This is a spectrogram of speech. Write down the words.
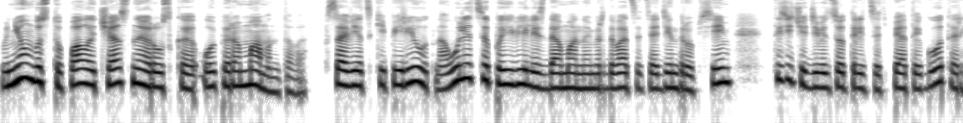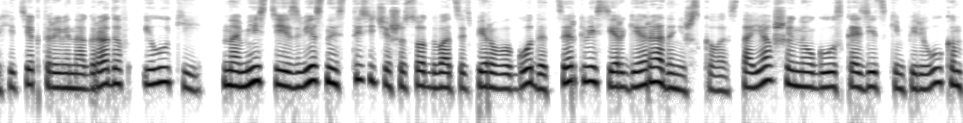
в нем выступала частная русская опера Мамонтова. В советский период на улице появились дома номер 21-7, 1935 год, архитекторы Виноградов и Луки. На месте известной с 1621 года церкви Сергия Радонежского, стоявшей на углу с Казицким переулком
